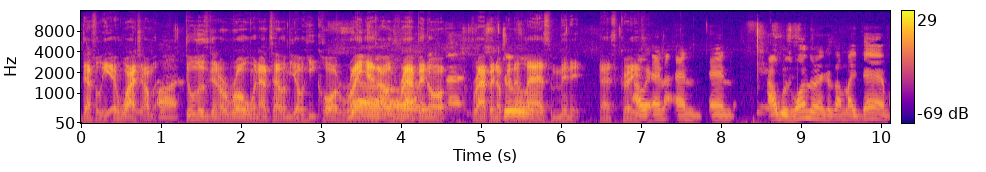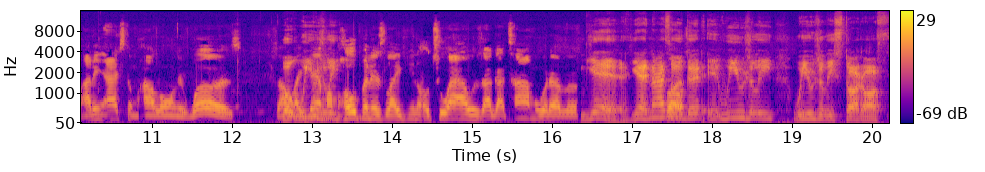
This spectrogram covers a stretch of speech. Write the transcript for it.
definitely and watch. I'm, right. Dula's gonna roll when I tell him, yo, he called right as I was wrapping up, wrapping up in the last minute. That's crazy. I, and and and I was wondering because I'm like, damn, I didn't ask them how long it was. So Well, I'm like, we damn, usually- I'm hoping it's like you know two hours. I got time or whatever. yeah, yeah, no, it's But- all good. It, we usually we usually start off.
